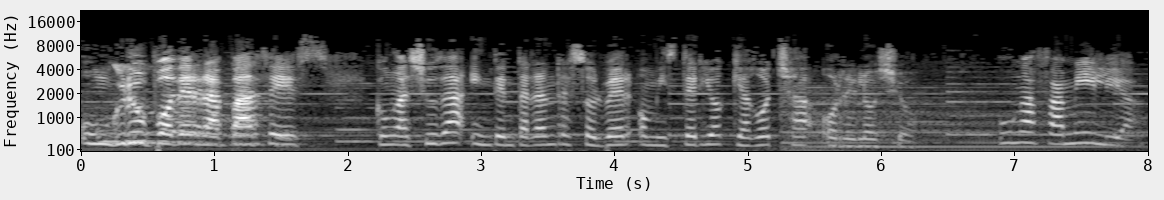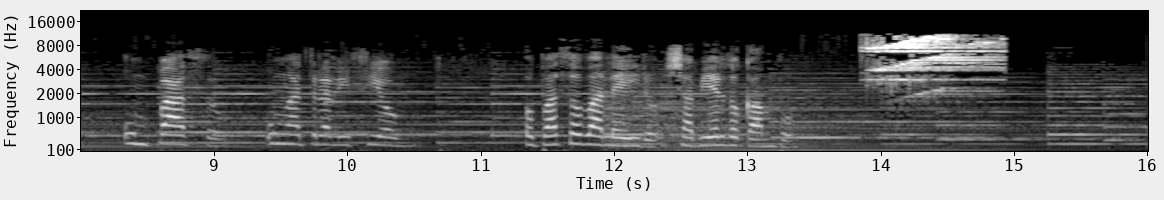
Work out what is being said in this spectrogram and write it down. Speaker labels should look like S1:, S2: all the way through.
S1: Un grupo de rapaces con axuda intentarán resolver o misterio que agocha o reloxo.
S2: Unha familia, un pazo, unha tradición.
S3: O Pazo Baleiro, Xavier do Campo.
